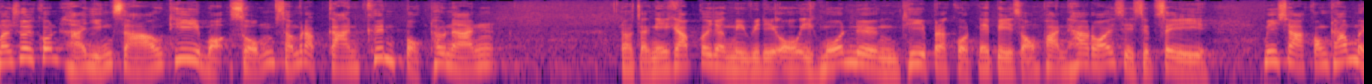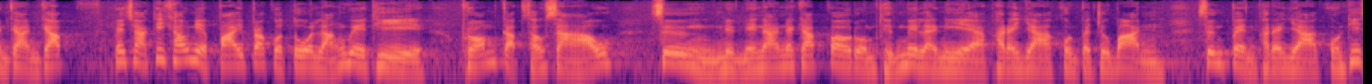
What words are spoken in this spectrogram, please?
มาช่วยค้นหาหญิงสาวที่เหมาะสมสำหรับการขึ้นปกเท่านั้น นอกจากนี้ครับก็ยังมีวิดีโออีกม้วนหนึ่งที่ปรากฏในปี 2544 มีฉากของทรัมเหมือนกันครับเป็นฉากที่เขาเนี่ยไปปรากฏตัวหลังเวที พร้อมกับสาวๆ ซึ่งหนึ่งในนั้นนะครับก็รวมถึงเมลาเนียภรรยาคนปัจจุบัน ซึ่งเป็นภรรยาคนที่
